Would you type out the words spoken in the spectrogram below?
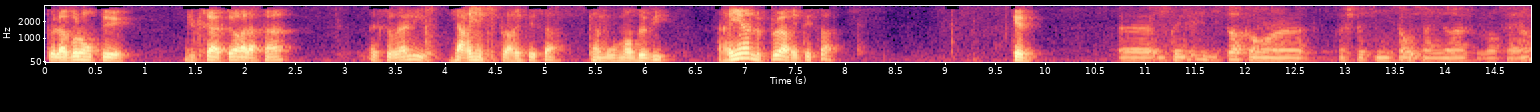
que la volonté du Créateur à la fin, elle se réalise. Il n'y a rien qui peut arrêter ça. C'est un mouvement de vie. Rien ne peut arrêter ça. Quel? Euh, vous connaissez cette histoire quand, euh, enfin, je sais pas si c'est une histoire ou c'est un midrash ou j'en sais rien,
